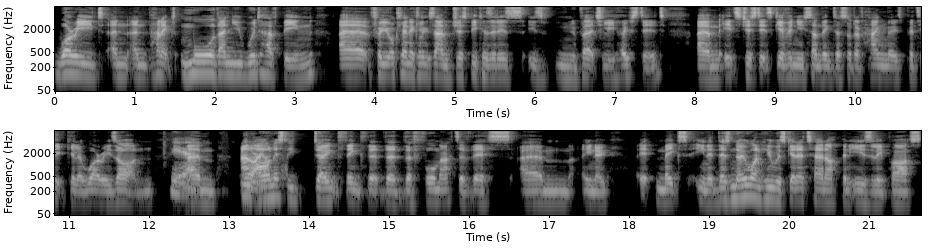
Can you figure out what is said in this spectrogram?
worried and, and panicked more than you would have been uh, for your clinical exam just because it is is virtually hosted. Um, it's just it's given you something to sort of hang those particular worries on. Yeah. Um, and yeah. I honestly don't think that the the format of this, um, you know, it makes you know, there's no one who was going to turn up and easily pass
